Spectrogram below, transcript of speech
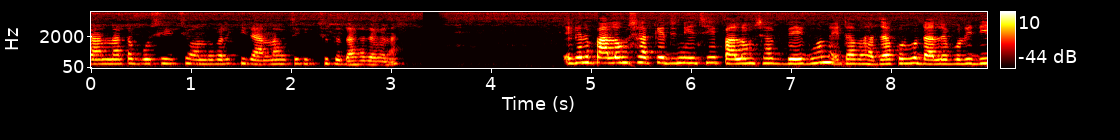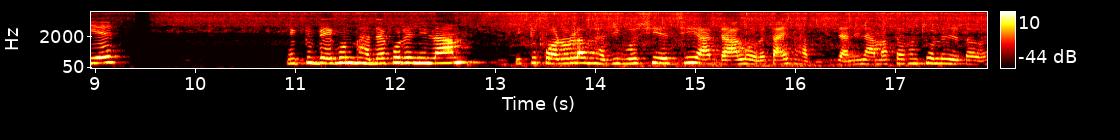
রান্নাটা বসিয়েছি অন্ধকারে কি রান্না হচ্ছে কিচ্ছু তো দেখা যাবে না। এখানে পালং শাক কেটে নিয়েছি। পালং শাক, বেগুন, এটা ভাজা করব ডালের বড়ি দিয়ে। একটু বেগুন ভাজা করে নিলাম। একটু করলা ভাজি বসিয়েছি, আর ডাল হবে। তাই ভাবছি, জানি না, আমার তো এখন চলে যেতে হবে।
